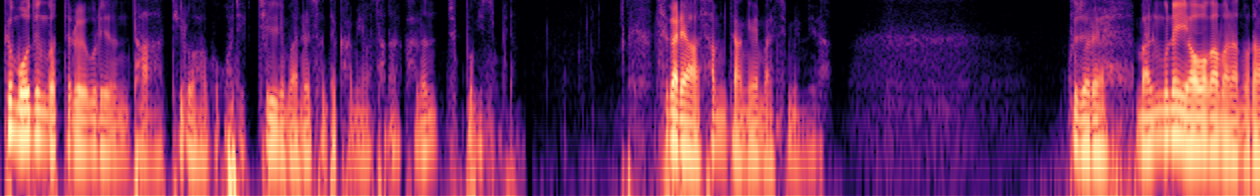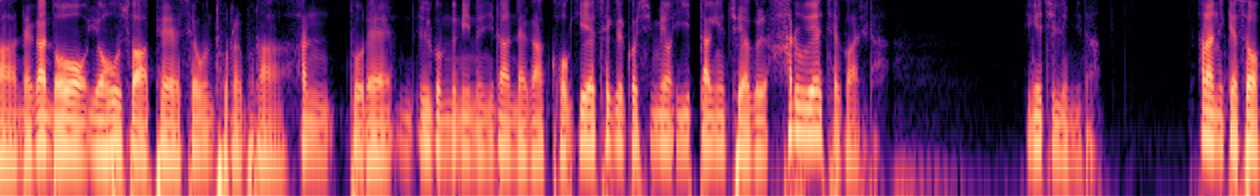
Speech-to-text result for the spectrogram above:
그 모든 것들을 우리는 다 뒤로 하고 오직 진리만을 선택하며 살아가는 축복이 있습니다. 스가랴 3장의 말씀입니다. 9절에 만군의 여호와가 말하노라 내가 너 여호수 앞에 세운 돌을 보라. 한 돌에 일곱 눈이 있느니라. 내가 거기에 새길 것이며 이 땅의 죄악을 하루에 제거하리라. 이게 진리입니다. 하나님께서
